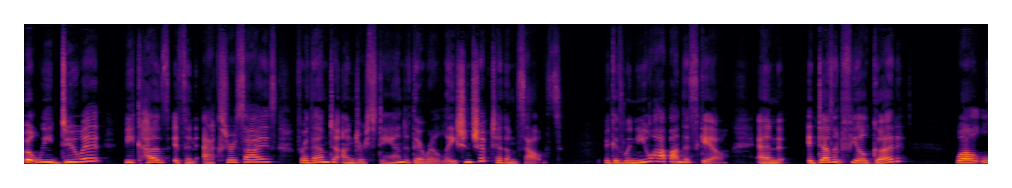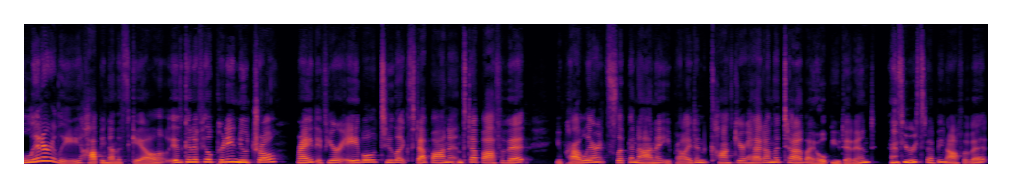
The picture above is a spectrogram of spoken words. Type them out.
but we do it because it's an exercise for them to understand their relationship to themselves. Because when you hop on the scale and it doesn't feel good, well, literally hopping on the scale is going to feel pretty neutral, right? If you're able to like step on it and step off of it, you probably aren't slipping on it. You probably didn't conk your head on the tub. I hope you didn't as you were stepping off of it.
